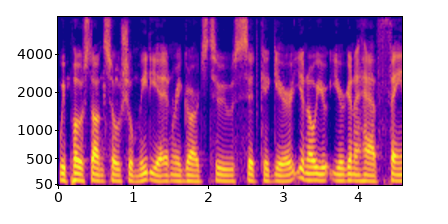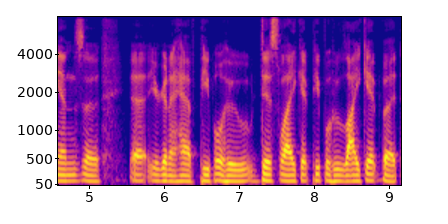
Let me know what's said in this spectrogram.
we post on social media in regards to Sitka gear, you know you're, you're going to have fans. Uh, uh, you're going to have people who dislike it, people who like it, but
